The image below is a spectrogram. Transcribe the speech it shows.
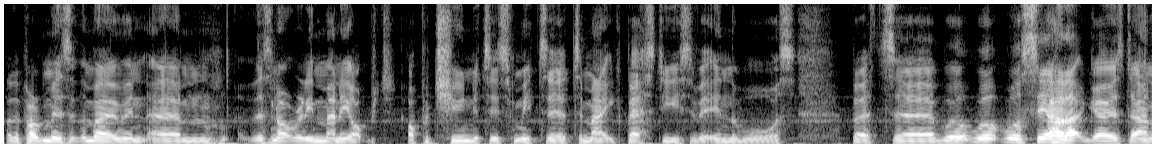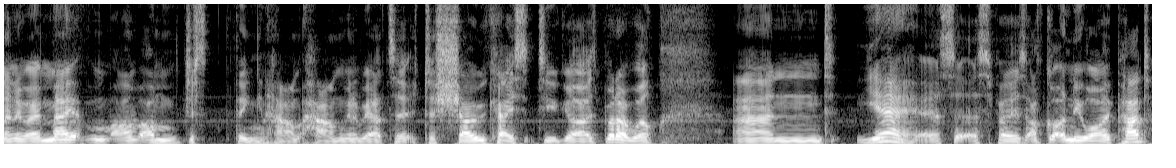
But the problem is at the moment, um, there's not really many op opportunities for me to, to make best use of it in the wars. But uh, we'll, we'll we'll see how that goes down anyway. May, I'm, I'm just thinking how, how I'm going to be able to, to showcase it to you guys, but I will. And yeah, I, I suppose I've got a new iPad.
